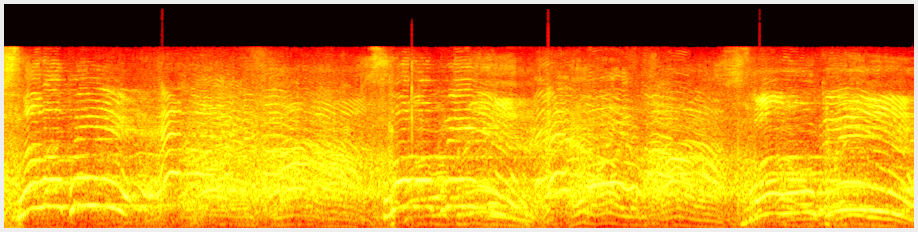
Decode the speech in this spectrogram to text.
Слава Україні! Слава Україні! Слава Україні!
